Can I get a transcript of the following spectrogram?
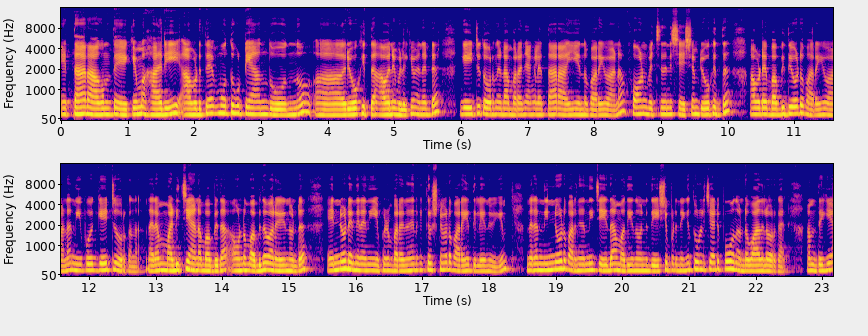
എത്താറാകുമ്പോഴത്തേക്കും ഹരി അവിടുത്തെ മൂത്തുകുട്ടിയാണെന്ന് തോന്നുന്നു. രോഹിത് അവനെ വിളിക്കും. എന്നിട്ട് ഗേറ്റ് തുറന്നിടാൻ പറ ഞങ്ങൾ എത്താറായി എന്ന് പറയുവാണ്. ഫോൺ വെച്ചതിന് ശേഷം രോഹിത് അവിടെ ബബിതയോട് പറയുവാണ് നീ പോയി ഗേറ്റ് തുറക്കുന്ന. നേരം മടിച്ചയാണ് ബബിത. അതുകൊണ്ട് ബബിത പറയുന്നുണ്ട് എന്നോട് എന്തിനാണ് നീ എപ്പോഴും പറയുന്നത്? നിനക്ക് കൃഷ്ണയോട് പറയത്തില്ലേ എന്ന് ചോദിക്കും. അന്നേരം നിന്നോട് പറഞ്ഞത് നീ ചെയ്താൽ മതി എന്ന് പറഞ്ഞ് ദേഷ്യപ്പെടുന്നെങ്കിൽ തുള്ളിച്ചാടി പോകുന്നുണ്ട് വാതിൽ ഓർക്കാൻ. അന്നത്തേക്ക്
